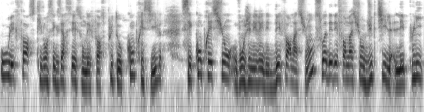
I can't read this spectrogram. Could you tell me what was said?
où les forces qui vont s'exercer sont des forces plutôt compressives. Ces compressions vont générer des déformations, soit des déformations ductiles, les plis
